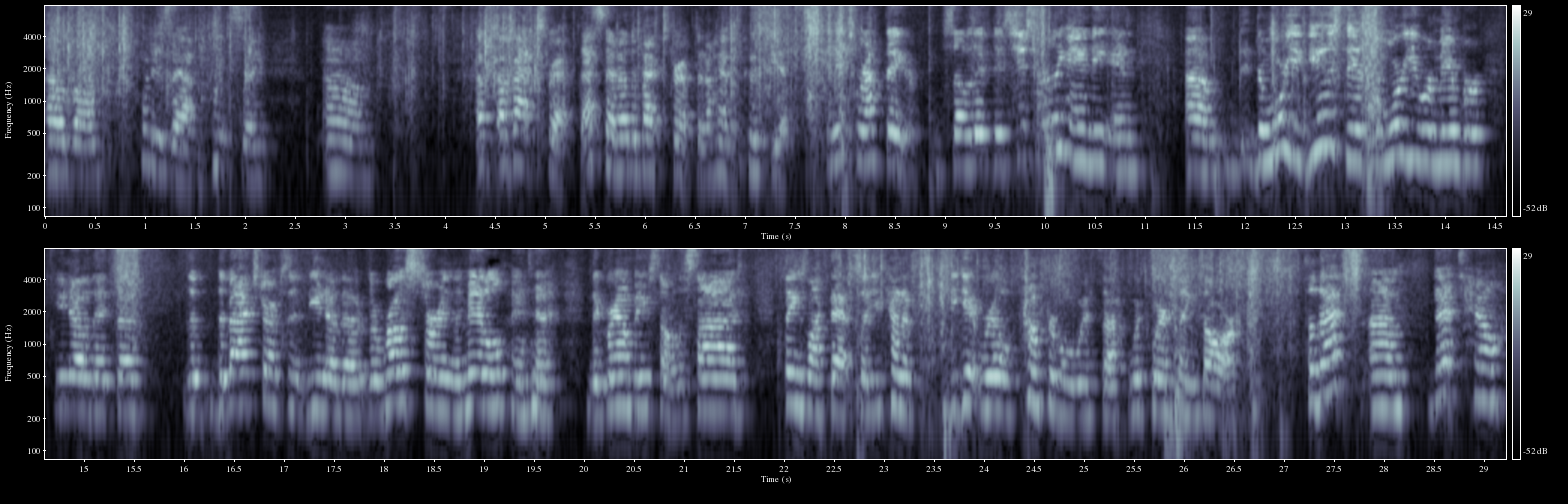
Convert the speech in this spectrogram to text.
of, uh, what is that? Let's see. Um, a, a back strap. That's that other back strap that I haven't cooked yet. And it's right there. So that it's just really handy and um, the more you use this, the more you remember, you know, that the the, the back straps, you know, the, the roasts are in the middle and the, the ground beef's on the side things like that. So you kind of you get real comfortable with uh, with where things are. So that's um, that's how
